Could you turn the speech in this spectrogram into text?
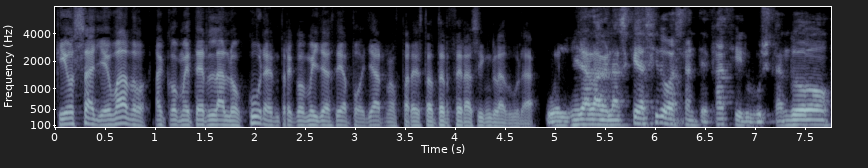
¿Qué os ha llevado a cometer la locura, entre comillas, de apoyarnos para esta tercera singladura? Pues mira, la verdad es que ha sido bastante fácil. Buscando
